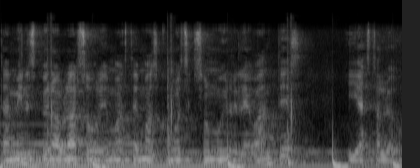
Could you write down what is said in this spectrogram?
También espero hablar sobre más temas como estos que son muy relevantes. Y hasta luego.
